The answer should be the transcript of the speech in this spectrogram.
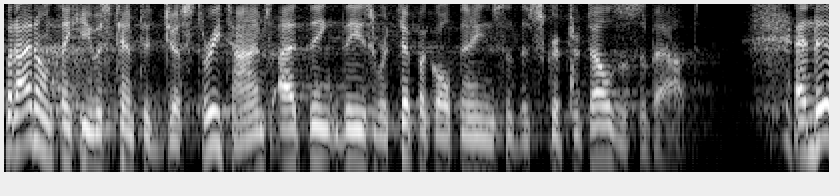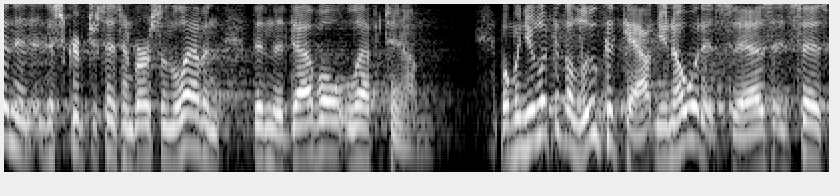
but I don't think he was tempted just three times. I think these were typical things that the scripture tells us about. And then the scripture says in verse 11, then the devil left him. But when you look at the Luke account, you know what it says. It says,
